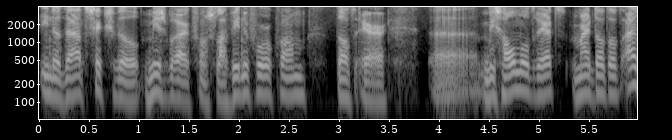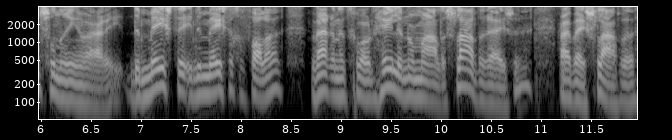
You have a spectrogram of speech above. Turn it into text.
inderdaad seksueel misbruik van slavinnen voorkwam... dat er eh, mishandeld werd, maar dat dat uitzonderingen waren. De meeste, in de meeste gevallen waren het gewoon hele normale slavenreizen... waarbij slaven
